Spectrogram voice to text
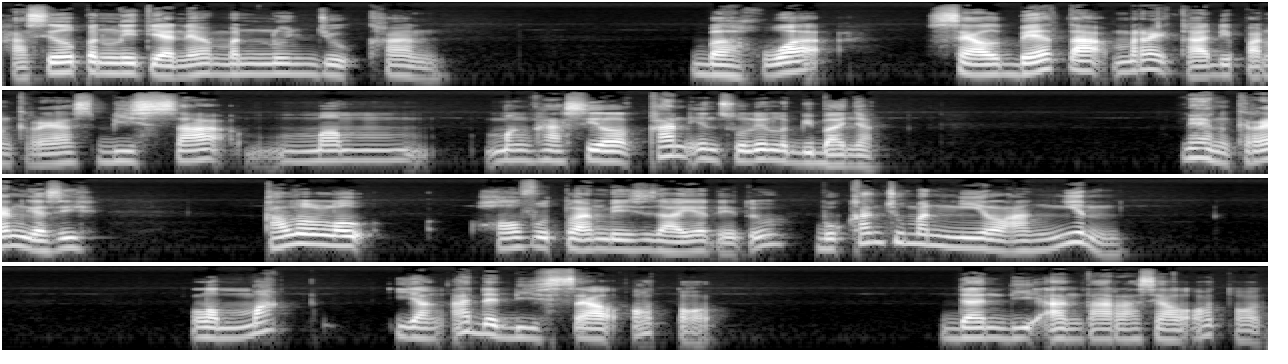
hasil penelitiannya menunjukkan bahwa sel beta mereka di pankreas bisa menghasilkan insulin lebih banyak. Men, keren gak sih? Kalau lo whole food plant based diet itu bukan cuma ngilangin lemak yang ada di sel otot dan di antara sel otot,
